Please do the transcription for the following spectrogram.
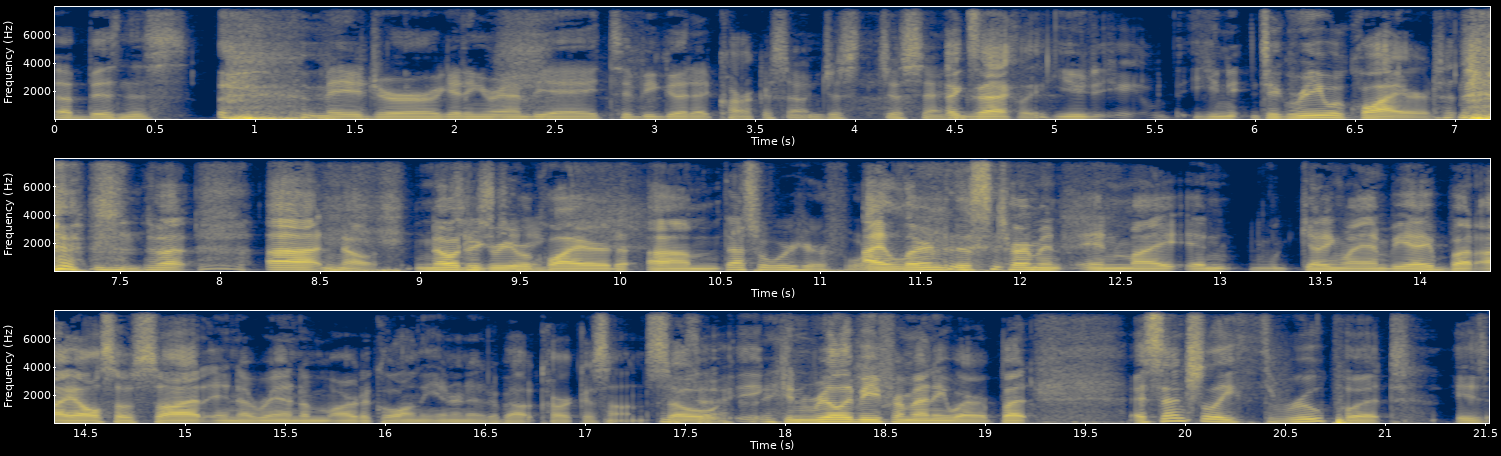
a business major or getting your MBA to be good at Carcassonne. Just just saying. Exactly. You you degree required, but uh, no, no Just degree kidding. required. Um, That's what we're here for. I learned this term in, in my in getting my MBA, but I also saw it in a random article on the internet about Carcassonne. So Exactly. it can really be from anywhere. But essentially, throughput is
